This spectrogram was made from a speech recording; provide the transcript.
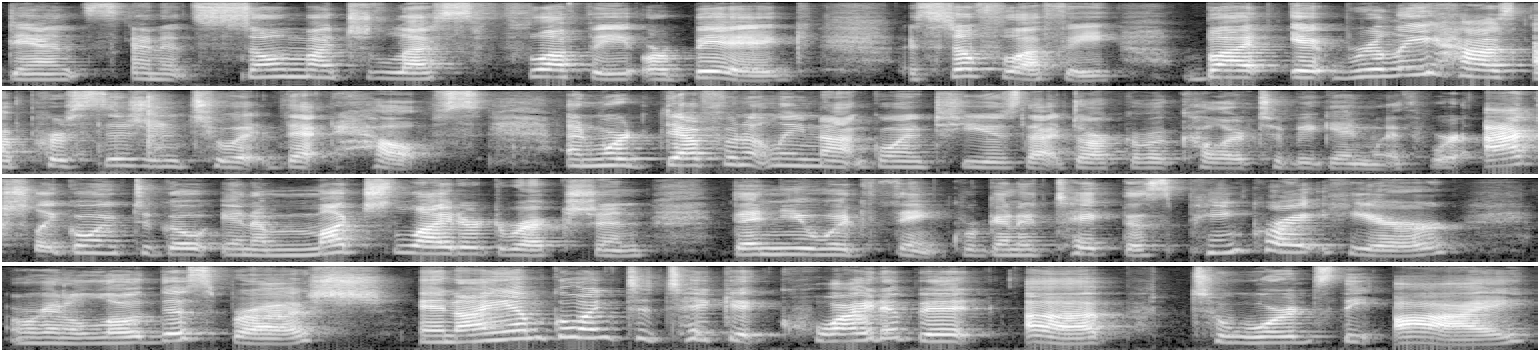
dense and it's so much less fluffy or big. It's still fluffy, but it really has a precision to it that helps. And we're definitely not going to use that dark of a color to begin with. We're actually going to go in a much lighter direction than you would think. We're gonna take this pink right here and we're gonna load this brush and I am going to take it quite a bit up towards the eye,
